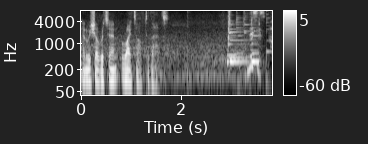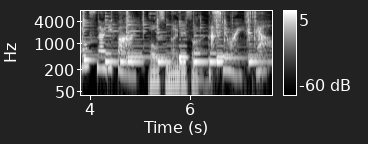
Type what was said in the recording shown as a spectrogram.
and we shall return right after that. This is Pulse 95, Pulse 95. a story to tell.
